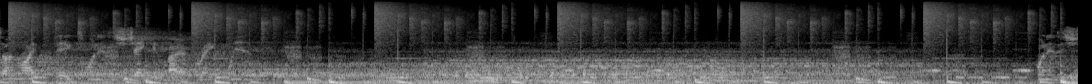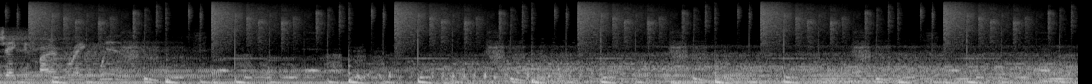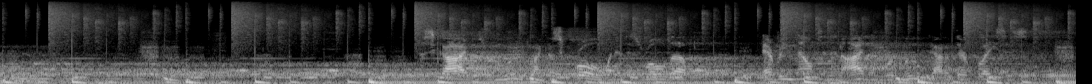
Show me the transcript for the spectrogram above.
those unripe figs when it is shaken by a great wind. When it is shaken by a great wind. The sky was removed like a every mountain and island were moved out of their places.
